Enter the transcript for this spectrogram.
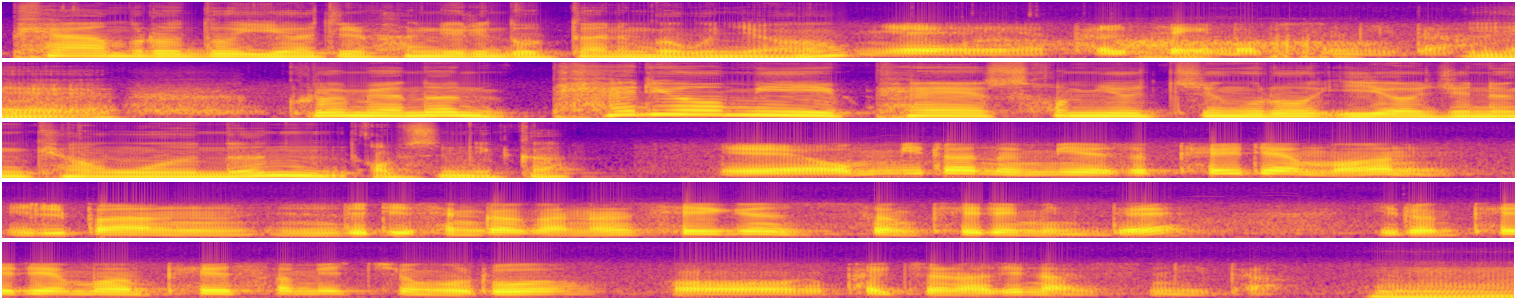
폐암으로도 이어질 확률이 높다는 거군요. 예, 예, 발생이 높습니다. 예. 그러면은 폐렴이 폐섬유증으로 이어지는 경우는 없습니까? 예, 엄밀한 의미에서 폐렴은 일반인들이 생각하는 세균성 폐렴인데 이런 폐렴은 폐섬유증으로 어, 발전하지는 않습니다. 음,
